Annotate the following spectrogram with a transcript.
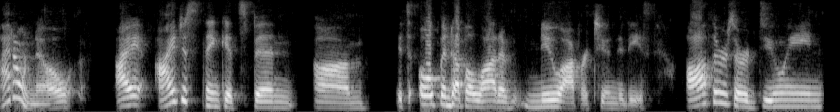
I don't know. I I just think it's been um, it's opened up a lot of new opportunities. Authors are doing,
